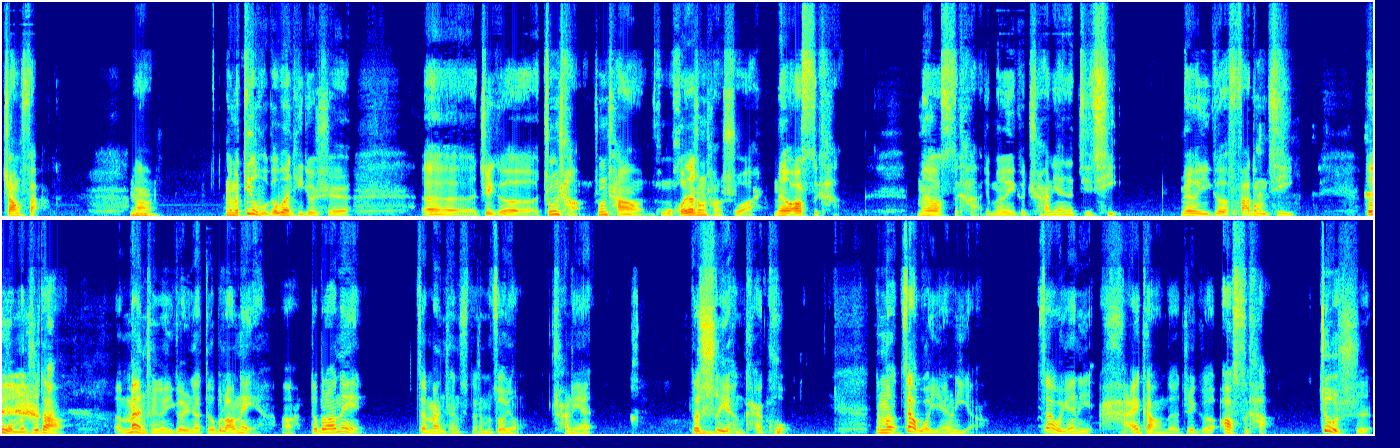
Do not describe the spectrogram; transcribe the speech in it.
章法啊。那么第五个问题就是，呃，这个中场，中场我们回到中场说啊，没有奥斯卡，没有奥斯卡就没有一个串联的机器，没有一个发动机。那我们知道。呃，曼城有一个人叫德布劳内啊，德布劳内在曼城起到什么作用？串联，的视野很开阔。那么在我眼里啊，在我眼里，海港的这个奥斯卡就是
